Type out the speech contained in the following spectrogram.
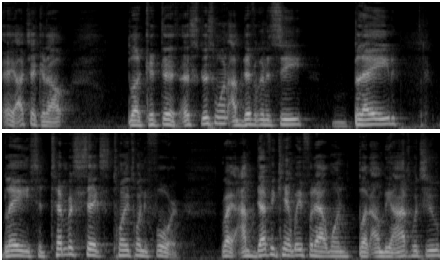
hey, I check it out. But get this, this, this one I'm definitely gonna see. Blade, Blade, September 6th, 2024. Right, I'm definitely can't wait for that one. But I'm be honest with you,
